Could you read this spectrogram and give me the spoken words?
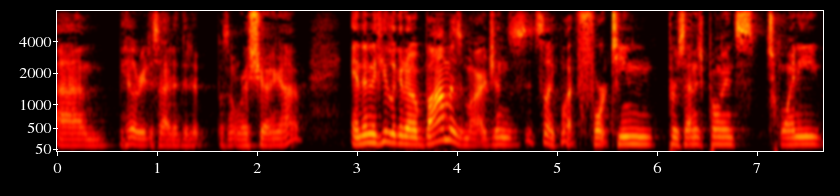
Um, Hillary decided that it wasn't worth showing up. And then if you look at Obama's margins, it's like what 14 percentage points, 20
